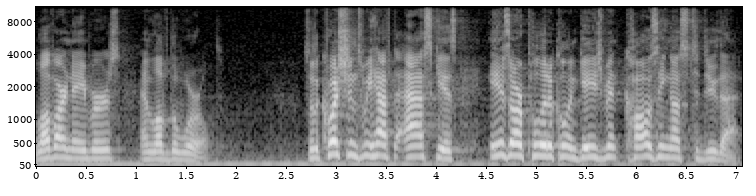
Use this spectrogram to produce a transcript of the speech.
love our neighbors, and love the world. So the questions we have to ask is Is our political engagement causing us to do that?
